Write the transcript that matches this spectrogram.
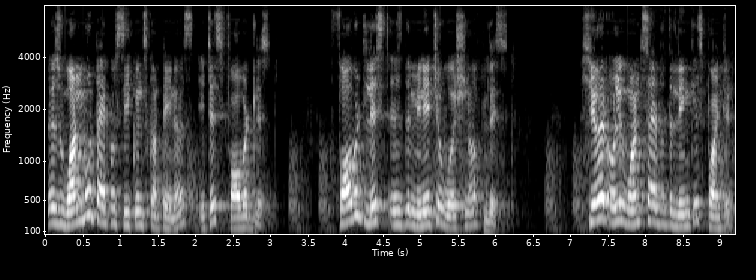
There is one more type of sequence containers it is forward list. Forward list is the miniature version of list. Here only one side of the link is pointed.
